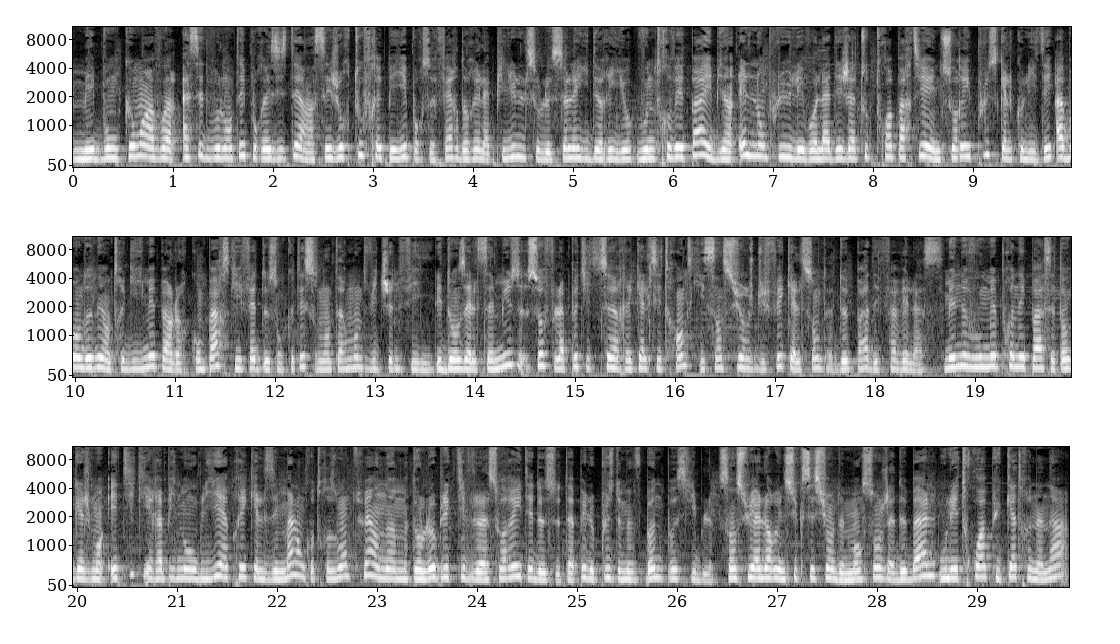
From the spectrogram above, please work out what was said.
Mais bon, comment avoir assez de volonté pour résister à un séjour tout frais payé pour se faire dorer la pilule sous le soleil de Rio? Vous ne trouvez pas? Eh bien, elles non plus, les voilà déjà toutes trois parties à une soirée plus qu'alcoolisés, abandonnés entre guillemets par leur comparse qui fête de son côté son enterrement de vie de jeune fille. Les donzelles s'amusent, sauf la petite sœur récalcitrante qui s'insurge du fait qu'elles sont à deux pas des favelas. Mais ne vous méprenez pas, cet engagement éthique est rapidement oublié après qu'elles aient malencontreusement tué un homme, dont l'objectif de la soirée était de se taper le plus de meufs bonnes possible. S'ensuit alors une succession de mensonges à deux balles, où les trois puis quatre nanas,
